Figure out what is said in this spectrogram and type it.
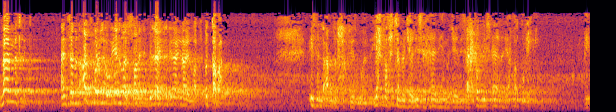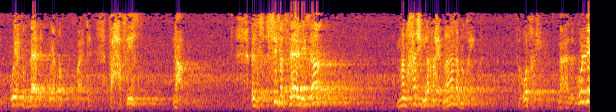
ما مثلك. أنت من أكبر الأولياء الله الصالحين. بالله لا إله إلا الله. بالطبع. اذا العبد الحفيظ يحفظ حتى مجالسه هذه مجالسه يحفظ لسانه. يحفظ كل شيء طيب، ويحفظ ماله. ويحفظ فحفيظ. نعم. الصفة الثالثة من خشي الرحمن بالغيب فهو الخشي. مع هذا كله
